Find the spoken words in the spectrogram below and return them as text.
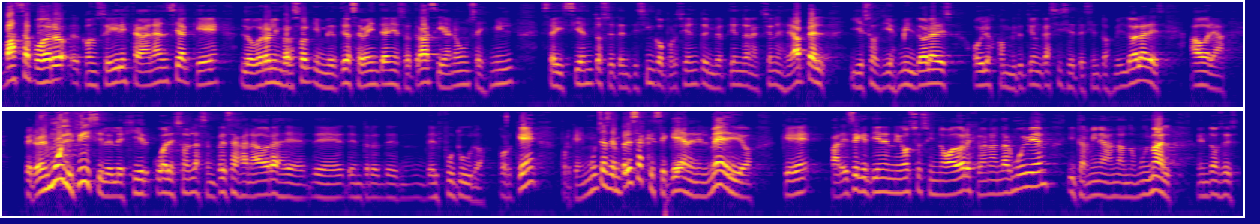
vas a poder conseguir esta ganancia que logró el inversor que invirtió hace 20 años atrás y ganó un 6.675% invirtiendo en acciones de Apple y esos 10.000 dólares hoy los convirtió en casi 700.000 dólares. Ahora, pero es muy difícil elegir cuáles son las empresas ganadoras de, del futuro. ¿Por qué? Porque hay muchas empresas que se quedan en el medio, que parece que tienen negocios innovadores que van a andar muy bien y terminan andando muy mal. Entonces,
